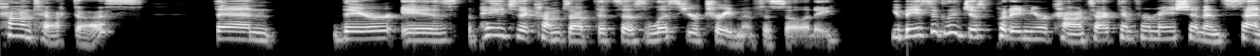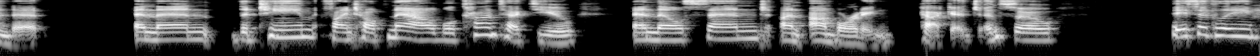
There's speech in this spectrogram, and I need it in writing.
contact us, then there is a page that comes up that says list your treatment facility. You basically just put in your contact information and send it. And then the team, Find Help Now, will contact you and they'll send an onboarding package. And so basically,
